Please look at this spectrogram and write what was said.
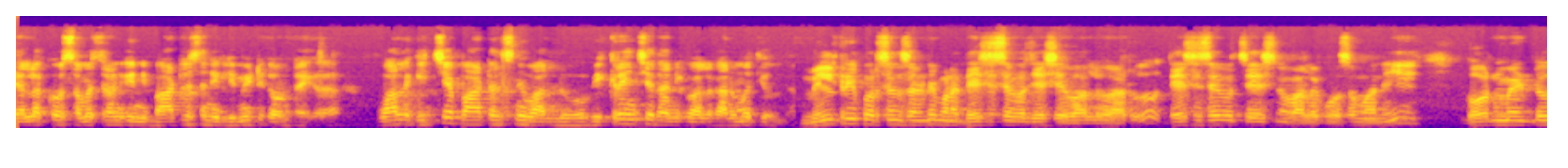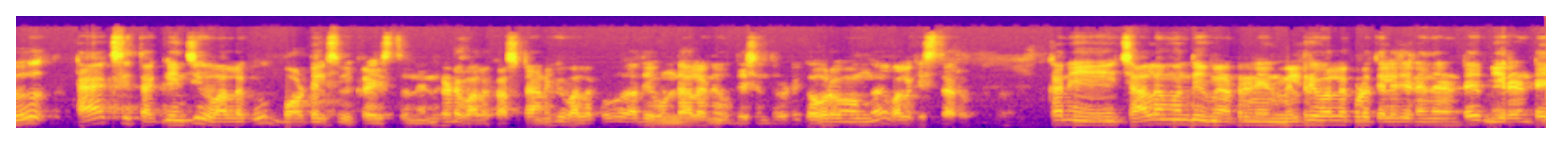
నెలకు సంవత్సరానికి ఇన్ని బాటిల్స్ అన్ని లిమిట్గా ఉంటాయి కదా. వాళ్ళకి ఇచ్చే బాటిల్స్ని వాళ్ళు విక్రయించేదానికి వాళ్ళకి అనుమతి ఉందా? మిలిటరీ పర్సన్స్ అంటే మన దేశ సేవ చేసే వాళ్ళు వారు. దేశ సేవ చేసిన వాళ్ళ కోసం అని గవర్నమెంట్ ట్యాక్స్ తగ్గించి వాళ్ళకు బాటిల్స్ విక్రయిస్తుంది. ఎందుకంటే వాళ్ళ కష్టానికి వాళ్ళకు అది ఉండాలనే ఉద్దేశంతో గౌరవంగా వాళ్ళకి ఇస్తారు కానీ చాలా మంది అంటే నేను మిలిటరీ వాళ్ళకి కూడా తెలియజేయడం ఏంటంటే మీరంటే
